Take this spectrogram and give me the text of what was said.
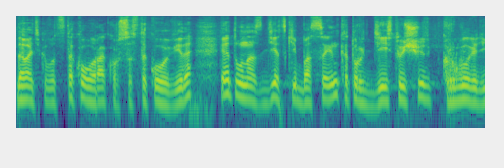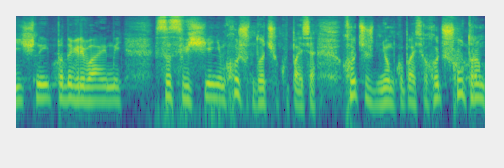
Давайте-ка вот с такого ракурса, с такого вида. Это у нас детский бассейн, который действующий, круглогодичный, подогреваемый, с освещением. Хочешь ночью купайся, хочешь днем купайся, хочешь утром,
